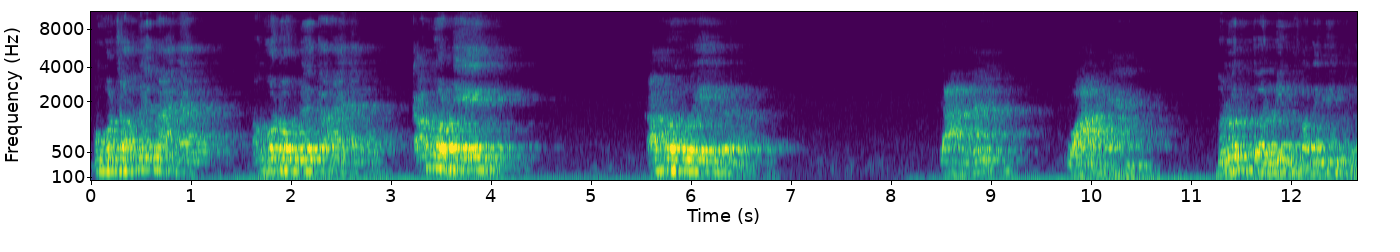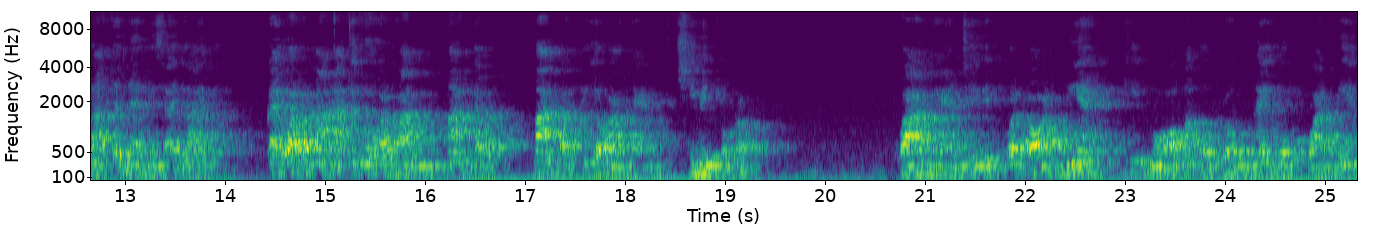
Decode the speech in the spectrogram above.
บางคนสองเดือนหายแล้วบางคนหกเดือนก็หายแล้วกำหนดเองกำหนดตัวเองเลยจากนั้นวางแผนมนุษย์ earning for living rather than design life แแปลว่าทำมาหากินวันวันมากแต่มากกว่าที่จะวางแผนชีวิตของเรา วางแผนชีวิตว่าตอนเนี้ยที่หมอมาอบรมให้หกวันเนี่ย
